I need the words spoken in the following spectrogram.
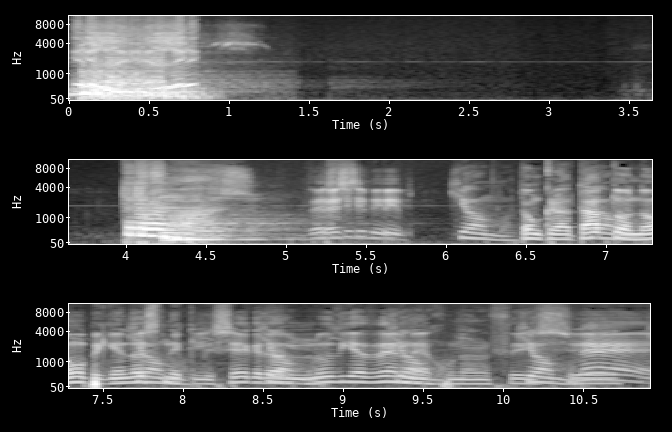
Ελέξ. Τρομάζω. Τον κρατά από τον νόμο πηγαίνοντας στην εκκλησία και τα λουλούδια δεν έχουν ανθίσει. Ναι,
